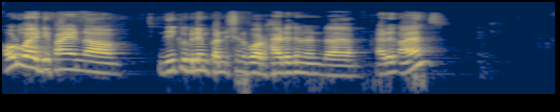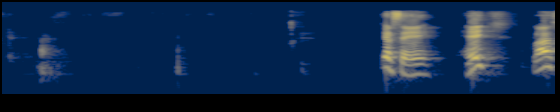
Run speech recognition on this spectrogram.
How do I define uh, the equilibrium condition for hydrogen and uh, hydrogen ions? Let us say H plus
